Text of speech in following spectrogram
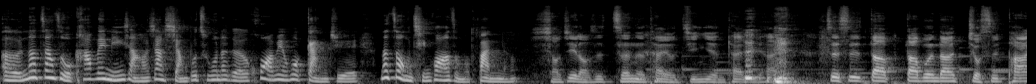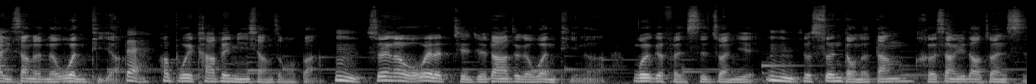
呃，那这样子我咖啡冥想好像想不出那个画面或感觉，那这种情况要怎么办呢？小纪老师真的太有经验，太厉害了。这是大大部分大家九十趴以上的人的问题啊。对，他不会咖啡冥想怎么办？嗯，所以呢，我为了解决大家这个问题呢，我有一个粉丝专业，嗯，就孙董的《当和尚遇到钻石》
